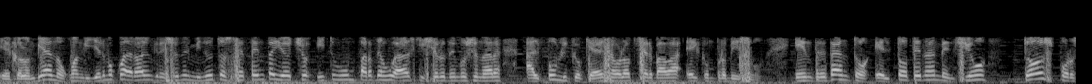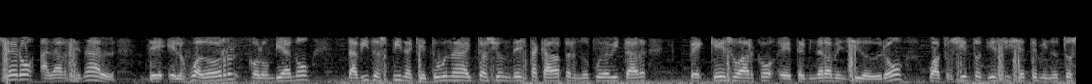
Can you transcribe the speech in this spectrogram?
El colombiano Juan Guillermo Cuadrado ingresó en el minuto 78 y tuvo un par de jugadas que hicieron emocionar al público que a esa hora observaba el compromiso. Entre tanto, el Tottenham venció 2 por 0 al Arsenal del jugador colombiano David Ospina, que tuvo una actuación destacada, pero no pudo evitar que su arco eh, terminara vencido. Duró 417 minutos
